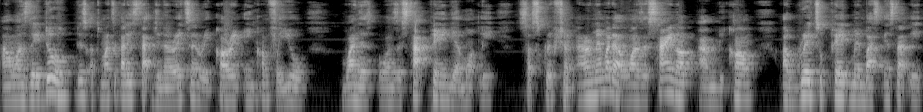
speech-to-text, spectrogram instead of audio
And once they do, this automatically start generating recurring income for you once they, once they start paying their monthly subscription. And remember that once they sign up and become upgrade to paid members instantly,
